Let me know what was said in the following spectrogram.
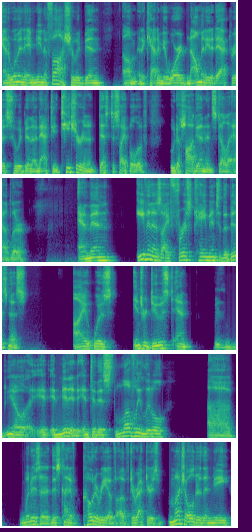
and a woman named Nina Foch, who had been um, an Academy Award nominated actress, who had been an acting teacher and a des- disciple of Uta Hagen and Stella Adler. And then, even as I first came into the business, I was introduced and you know it, admitted into this lovely little uh, what is it? This kind of coterie of of directors much older than me,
